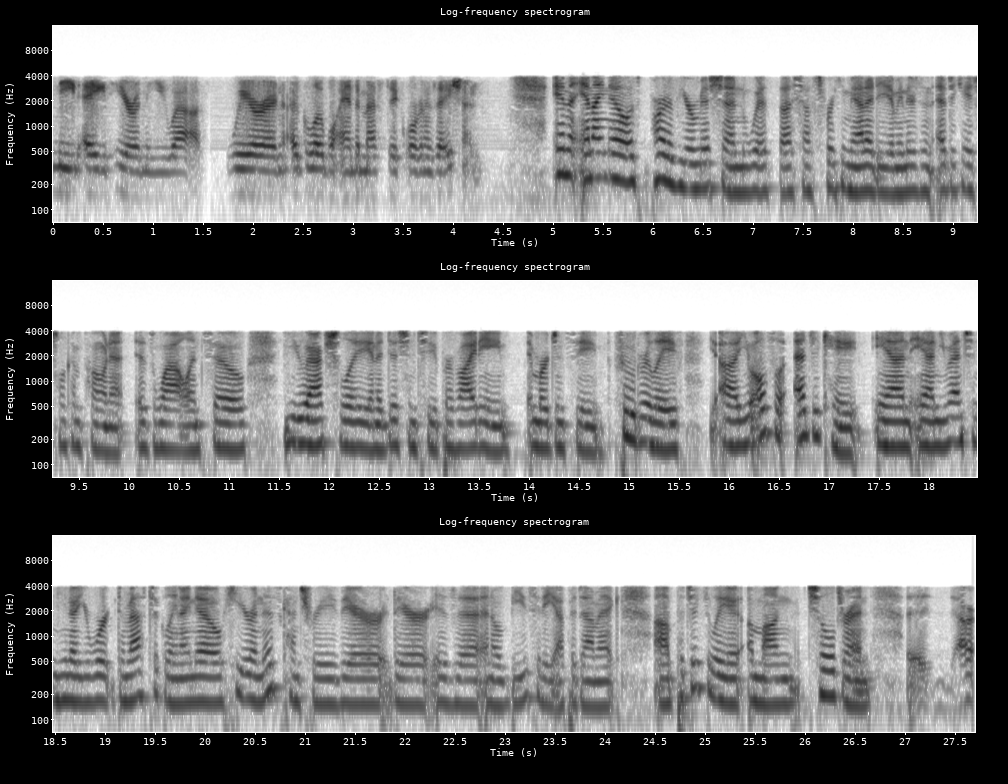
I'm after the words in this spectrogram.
need aid here in the U.S. We're an, a global and domestic organization. And and I know as part of your mission with uh, Chefs for Humanity, I mean there's an educational component as well, and so you actually, in addition to providing emergency food relief, uh, you also educate. And and you mentioned you know your work domestically, and I know here in this country there there is a, an obesity epidemic, uh, particularly among children. Uh,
